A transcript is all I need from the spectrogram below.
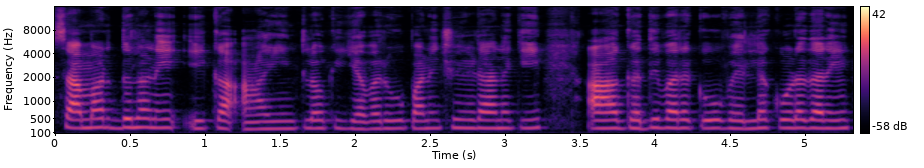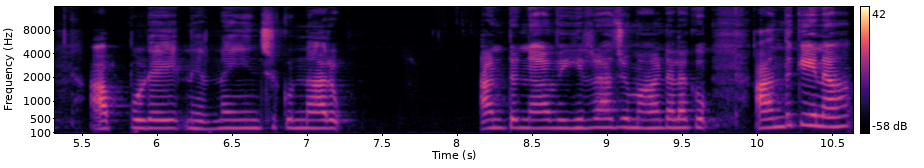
సమర్థులని ఇక ఆ ఇంట్లోకి ఎవరూ పని చేయడానికి ఆ గది వరకు వెళ్ళకూడదని అప్పుడే నిర్ణయించుకున్నారు. అంటున్న వీర్రాజు మాటలకు అందుకేనా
